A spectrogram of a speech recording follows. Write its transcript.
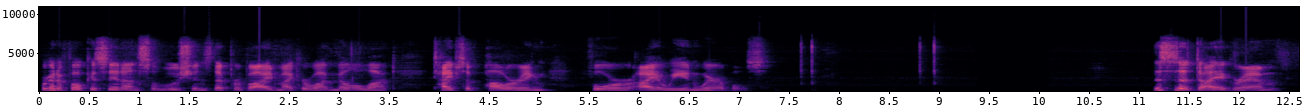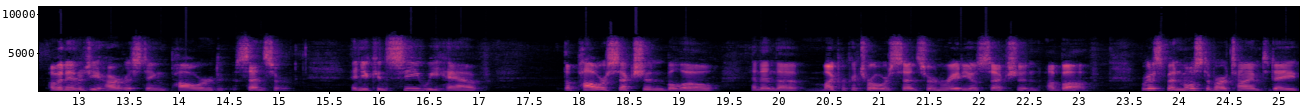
We're going to focus in on solutions that provide microwatt, milliwatt types of powering for IOE and wearables. This is a diagram of an energy harvesting powered sensor. And you can see we have the power section below and then the microcontroller sensor and radio section above. We're going to spend most of our time today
